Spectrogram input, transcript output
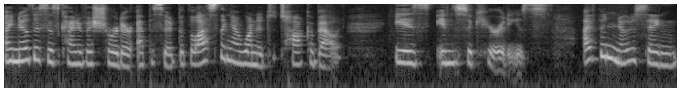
I know this is kind of a shorter episode, but the last thing I wanted to talk about is insecurities. I've been noticing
